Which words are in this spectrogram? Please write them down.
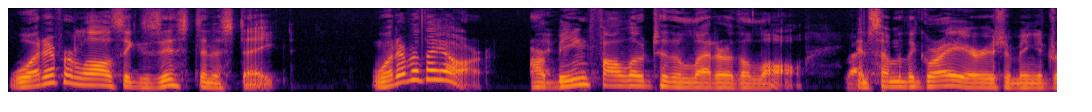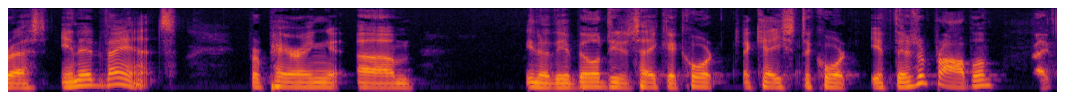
whatever laws exist in a state, whatever they are, are right. being followed to the letter of the law, right. and some of the gray areas are being addressed in advance, preparing. Um, you know the ability to take a court a case to court if there's a problem, right?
